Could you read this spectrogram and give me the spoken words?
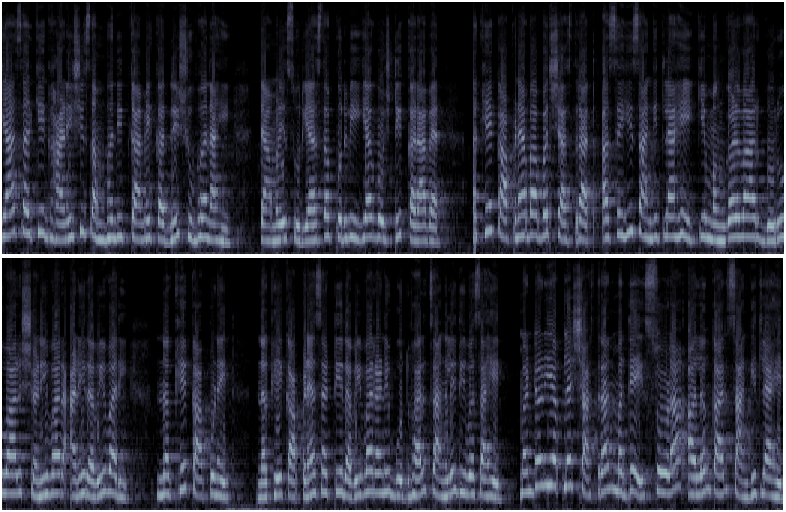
यासारखी घाणीशी संबंधित कामे करणे शुभ नाही. त्यामुळे सूर्यास्तापूर्वी या गोष्टी कराव्यात. नखे कापण्याबाबत शास्त्रात असेही सांगितले आहे की मंगळवार गुरुवार शनिवार आणि रविवारी नखे कापू नयेत नखे कापण्यासाठी रविवार आणि बुधवार चांगले दिवस आहेत. मंडळी आपल्या शास्त्रांमध्ये सोळा अलंकार सांगितले आहेत.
